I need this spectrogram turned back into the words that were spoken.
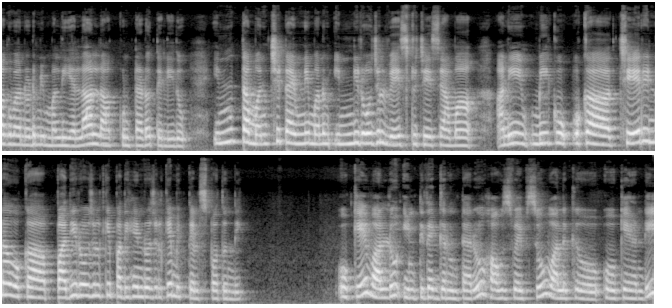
భగవానుడు మిమ్మల్ని ఎలా లాక్కుంటాడో తెలీదు. ఇంత మంచి టైంని మనం ఇన్ని రోజులు వేస్ట్ చేసామా అని మీకు ఒక చేరిన ఒక పది రోజులకి పదిహేను రోజులకే మీకు తెలిసిపోతుంది. ఓకే వాళ్ళు ఇంటి దగ్గర ఉంటారు హౌస్ వైఫ్స్. వాళ్ళకు ఓకే అండి.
